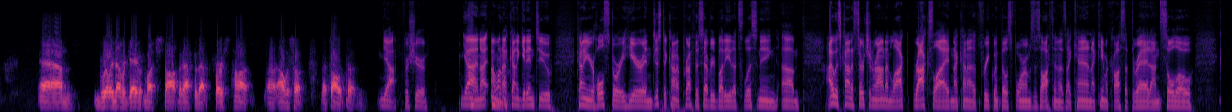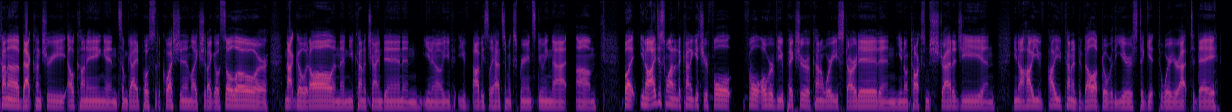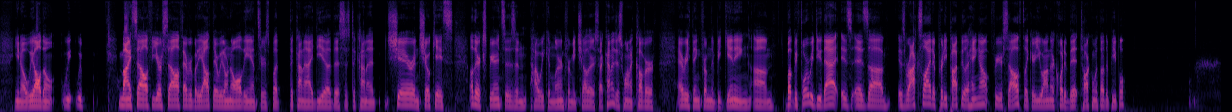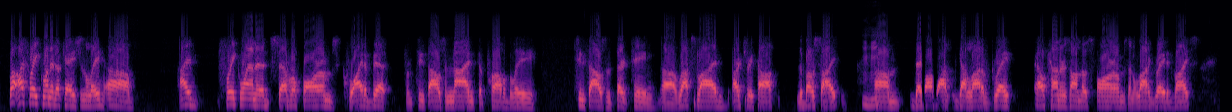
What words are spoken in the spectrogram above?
and really never gave it much thought. But after that first hunt, uh, I was hooked. That's all it took. Yeah, for sure. Yeah, and I, I want to kind of get into kind of your whole story here. And just to kind of preface everybody that's listening, um, I was kind of searching around on Lock, Rokslide, and I kind of frequent those forums as often as I can. I came across a thread on solo kind of backcountry elk hunting and some guy had posted a question like should i go solo or not go at all and then you kind of chimed in and you know you've you've obviously had some experience doing that um, but you know i just wanted to kind of get your full full overview picture of kind of where you started and you know talk some strategy and you know how you've how you've kind of developed over the years to get to where you're at today. You know we all don't we we myself yourself everybody out there we don't know all the answers but the kind of idea of this is to kind of share and showcase other experiences and how we can learn from each other. So i kind of just want to cover everything from the beginning. Um, but before we do that, is is uh, is Rokslide a pretty popular hangout for yourself? Like, are you on there quite a bit, talking with other people? Well, I frequent it occasionally. Uh, I frequented several forums quite a bit from 2009 to probably 2013. Uh, Rokslide, Archery Talk, the Bowsite. Mm-hmm. Um, they've all got, got a lot of great elk hunters on those forums and a lot of great advice.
